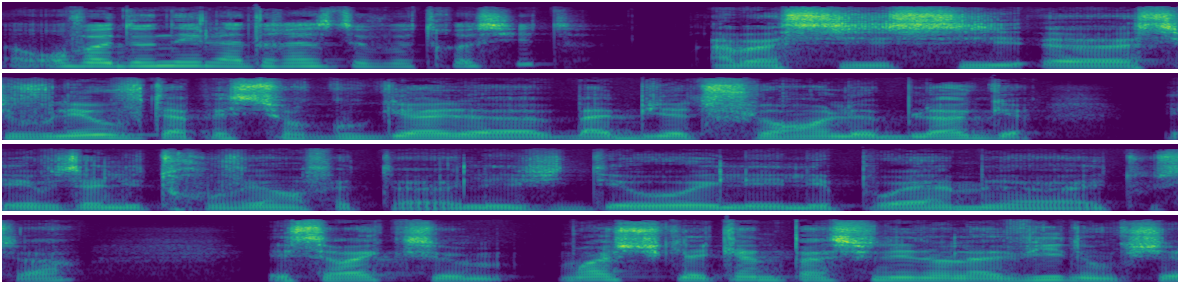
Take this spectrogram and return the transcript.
On va donner l'adresse de votre site. Ah bah si, si, euh, si vous voulez, vous tapez sur Google euh, Babiotte Florent le blog et vous allez trouver en fait euh, les vidéos et les, les poèmes euh, et tout ça. Et c'est vrai que moi je suis quelqu'un de passionné dans la vie, donc j'ai-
